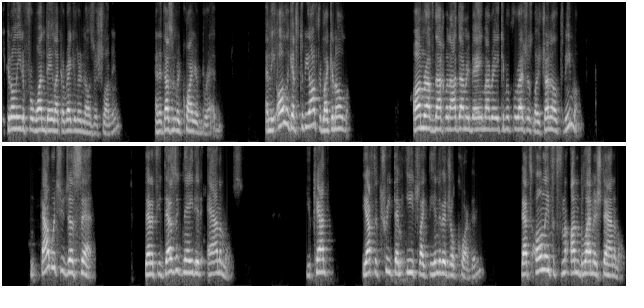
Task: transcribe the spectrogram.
you can only eat it for one day like a regular nozer shlomim, and it doesn't require bread and the ola gets to be offered like an ola. That which you just said, that if you designated animals, you can't, you have to treat them each like the individual korban. That's only if it's an unblemished animal,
